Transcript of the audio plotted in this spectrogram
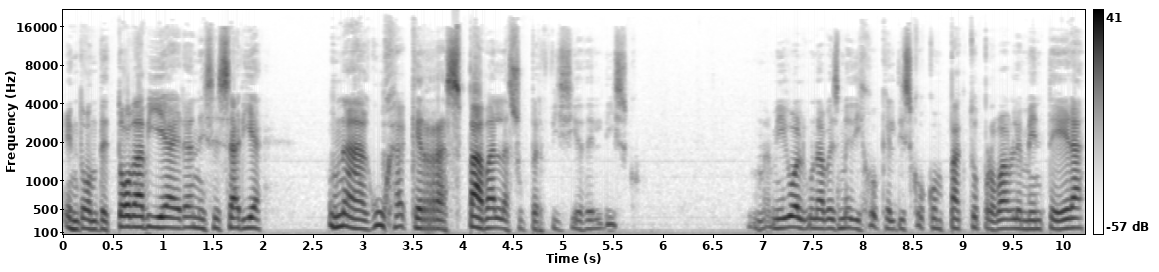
en donde todavía era necesaria una aguja que raspaba la superficie del disco. Un amigo alguna vez me dijo que el disco compacto probablemente era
